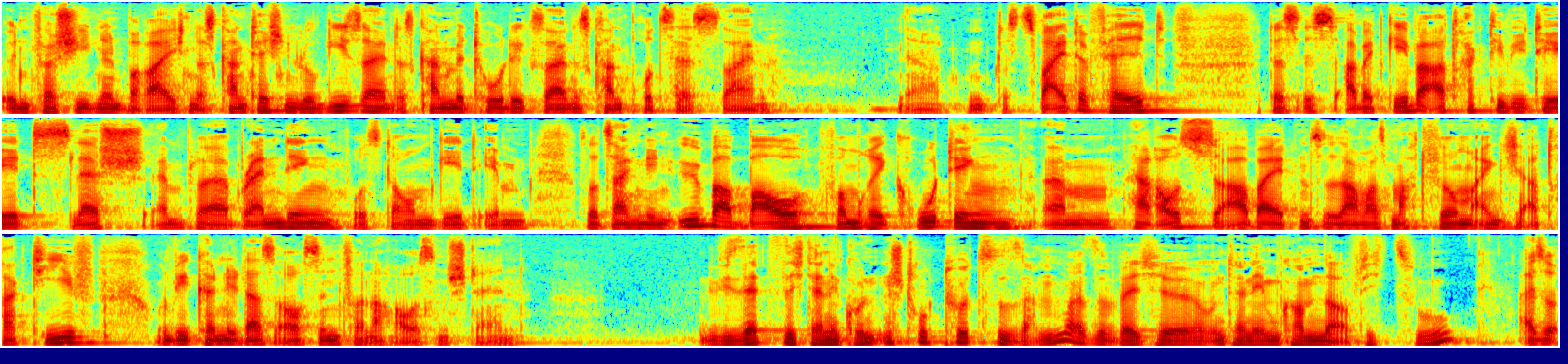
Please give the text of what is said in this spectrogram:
in verschiedenen Bereichen. Das kann Technologie sein, das kann Methodik sein, das kann Prozess sein. Ja, das zweite Feld, das ist Arbeitgeberattraktivität slash Employer Branding, wo es darum geht, eben sozusagen den Überbau vom Recruiting ähm, herauszuarbeiten, zu sagen, was macht Firmen eigentlich attraktiv und wie können die das auch sinnvoll nach außen stellen. Wie setzt sich deine Kundenstruktur zusammen? Also welche Unternehmen kommen da auf dich zu? Also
